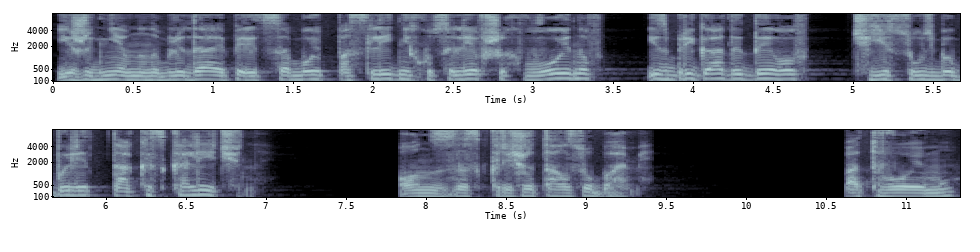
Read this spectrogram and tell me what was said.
ежедневно наблюдая перед собой последних уцелевших воинов – из бригады девов, чьи судьбы были так искалечены. Он заскрежетал зубами. «По-твоему,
